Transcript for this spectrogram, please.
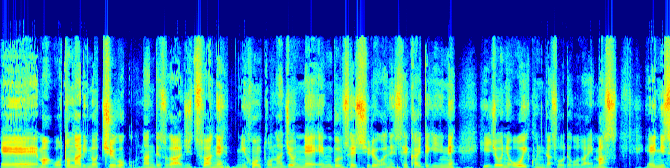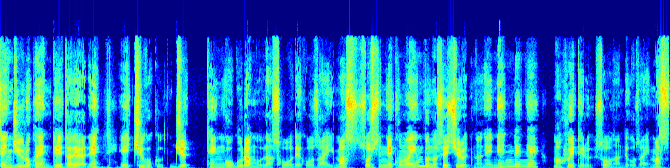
えー、まあお隣の中国なんですが、実はね、日本と同じようにね、塩分摂取量がね、世界的にね、非常に多い国だそうでございます。えー、2016年データではね、えー、中国 10.5g だそうでございます。そしてね、この塩分の摂取量っていうのはね、年々ね、まあ増えてるそうなんでございます。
